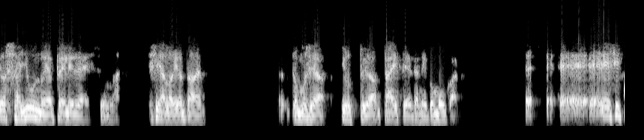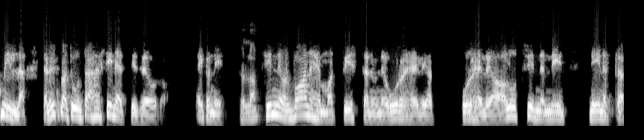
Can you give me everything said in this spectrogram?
jossain junnujen pelireissulla siellä on jotain tuommoisia juttuja, päihteitä niin mukana. Ei, ei, ei siis millään. Ja nyt mä tuun tähän sinettiseuroon, eikö niin? Kyllä. Sinne on vanhemmat pistänyt ne urheilijat urheilija-alut sinne niin, niin, että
